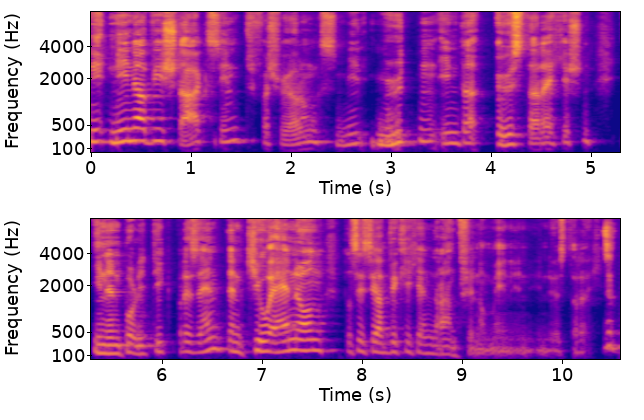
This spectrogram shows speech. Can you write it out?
Nina, wie stark sind Verschwörungsmythen in der österreichischen Innenpolitik präsent? Denn QAnon, das ist ja wirklich ein Randphänomen in, in Österreich. Also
